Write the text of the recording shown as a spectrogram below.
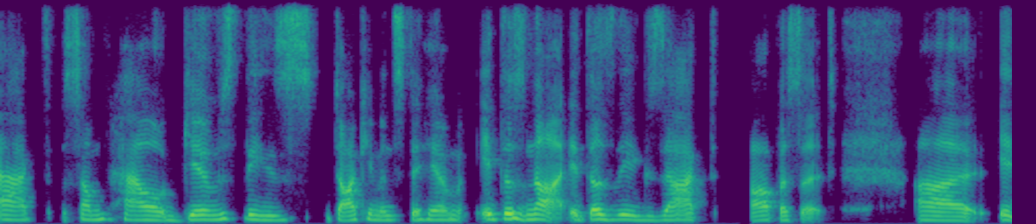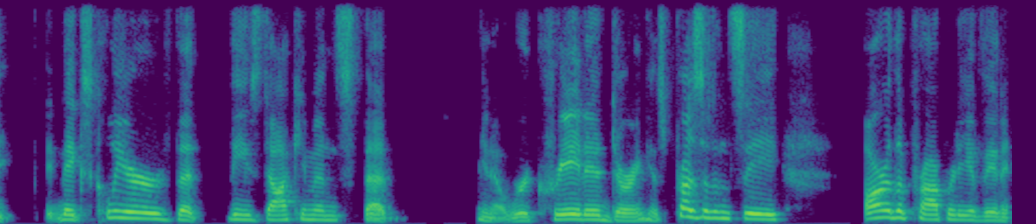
Act somehow gives these documents to him. It does not. It does the exact opposite. Uh, it it makes clear that these documents that you know were created during his presidency are the property of the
